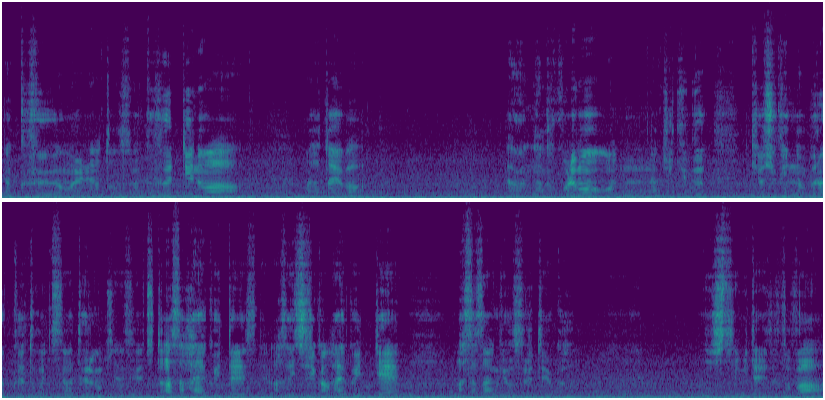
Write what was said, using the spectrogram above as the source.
なんか工夫が生まれるなとその工夫っていうのは、まあ、例えばあなんかこれも、うん、なんか結局教職員のブラックとかにつながってくるかもしれないですけどちょっと朝早く行ったりですね朝1時間早く行って朝残業をするというかにしてみたりだとか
